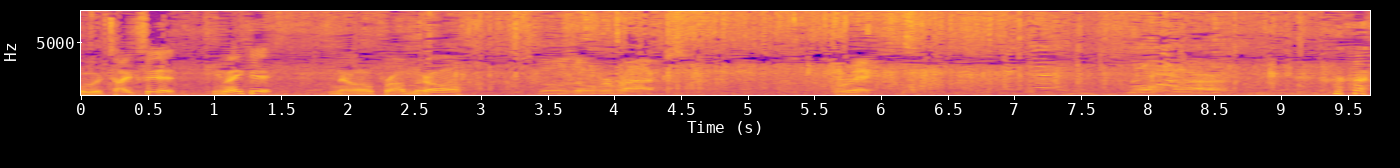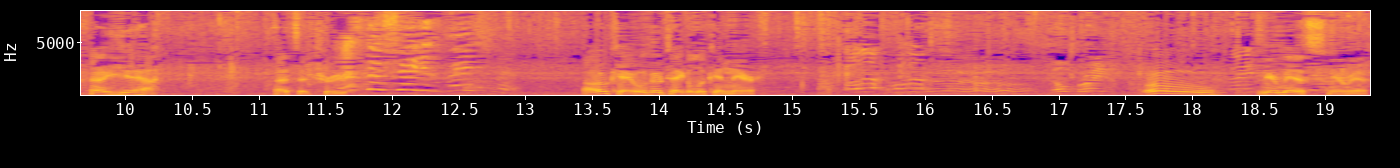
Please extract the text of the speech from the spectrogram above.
Ooh, a tight fit. Can you make it? No problem at all. This goes over rocks, bricks, small cars. yeah, that's a truth. Let's go show you the basement. Okay, we'll go take a look in there. Hold up, hold up. Don't break. Oh, near miss, near miss.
